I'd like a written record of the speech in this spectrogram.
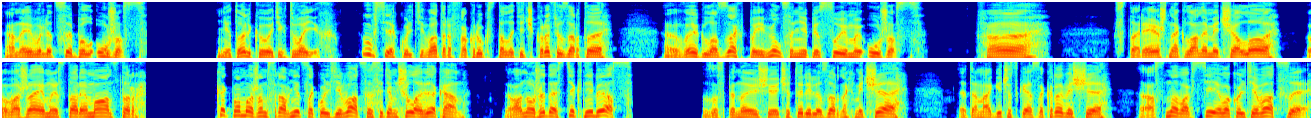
а на его лице был ужас. Не только у этих двоих. У всех культиваторов вокруг стала течь кровь изо рта, в их глазах появился неописуемый ужас. «Ха... Старейшина клана Мечало, уважаемый старый монстр! Как мы можем сравниться культивацией с этим человеком? Он уже достиг небес!» За спиной еще четыре иллюзорных меча. Это магическое сокровище, основа всей его культивации.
